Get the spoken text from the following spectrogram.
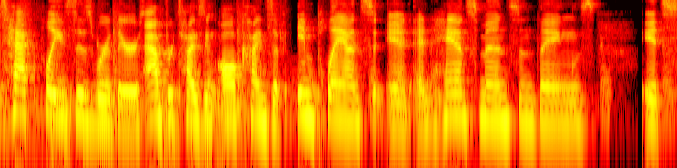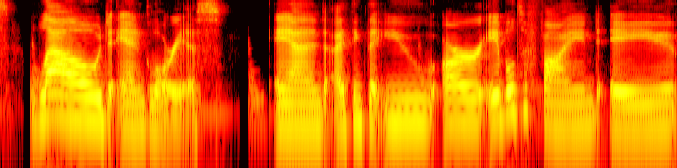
tech places where there's advertising all kinds of implants and enhancements and things. It's loud and glorious. And I think that you are able to find a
